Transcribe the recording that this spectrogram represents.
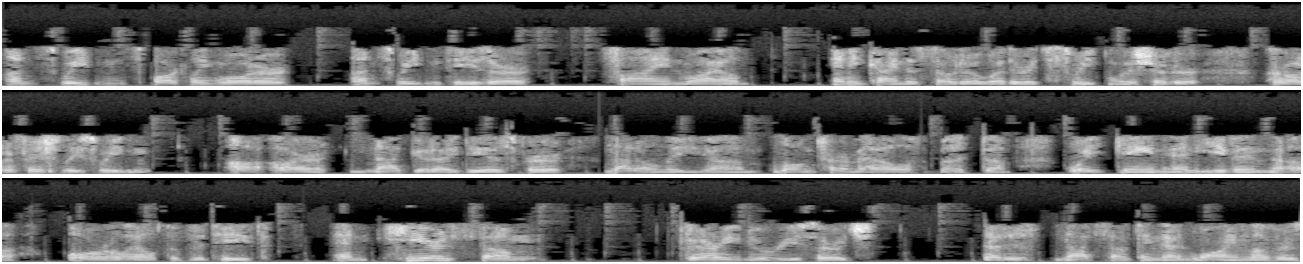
unsweetened sparkling water, unsweetened teas are fine, while any kind of soda, whether it's sweetened with sugar or artificially sweetened, uh, are not good ideas for not only um, long-term health, but um, weight gain and even uh, oral health of the teeth. And here's some very new research that is not something that wine lovers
